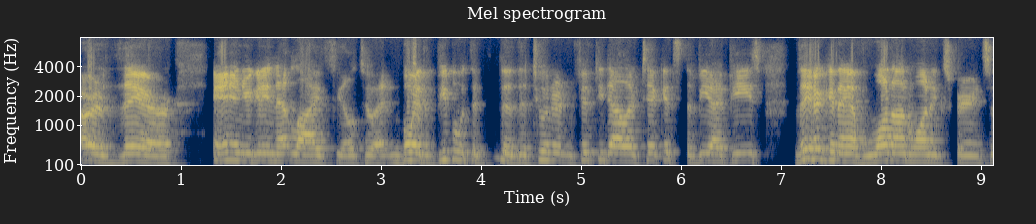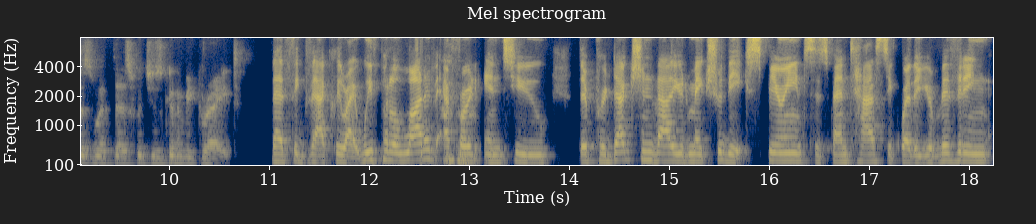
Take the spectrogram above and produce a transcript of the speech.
are there and you're getting that live feel to it. And boy, the people with the the, the $250 tickets, the VIPs, they are going to have one-on-one experiences with this, which is going to be great. That's exactly right. We've put a lot of effort into the production value to make sure the experience is fantastic, whether you're visiting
